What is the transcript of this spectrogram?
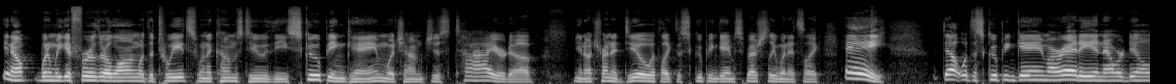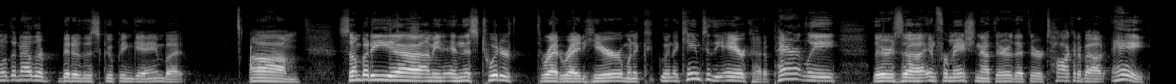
you know, when we get further along with the tweets, when it comes to the scooping game, which I'm just tired of. You know, trying to deal with like the scooping game, especially when it's like, hey, dealt with the scooping game already, and now we're dealing with another bit of the scooping game. But um, somebody, uh, I mean, in this Twitter thread right here, when it when it came to the Ayer cut, apparently there's uh, information out there that they're talking about. Hey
